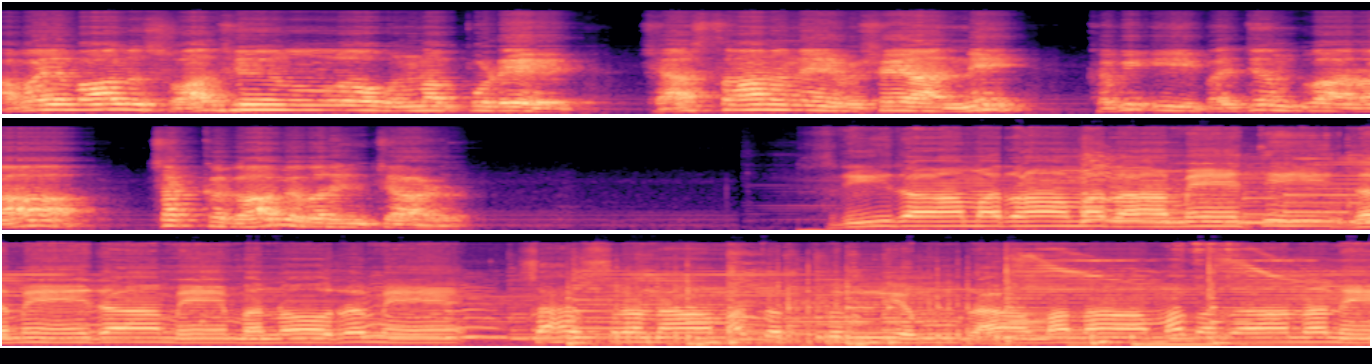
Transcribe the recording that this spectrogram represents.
అవయవాలు స్వాధీనంలో ఉన్నప్పుడే చేస్తాననే విషయాన్ని కవి ఈ పద్యం ద్వారా చక్కగా వివరించాడు. శ్రీరామ రామ రామేతి రమే రామే మనోరమే సహస్రనామ తత్తుల్యం రామనామ వరాననే.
